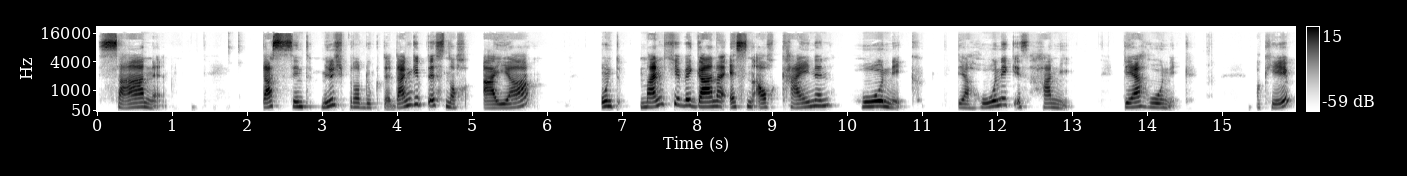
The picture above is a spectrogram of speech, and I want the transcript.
Sahne. Das sind Milchprodukte. Dann gibt es noch Eier und manche Veganer essen auch keinen Honig. Der Honig ist Honey. Der Honig. Okay?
